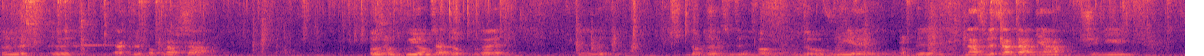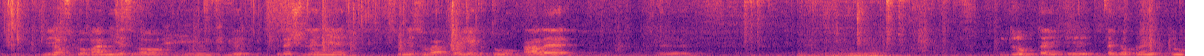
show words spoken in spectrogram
to jest y, jakby poprawka porządkująca, do której doprecyzowuje y, nazwę zadania, czyli wnioskowanie jest o y, wykreślenie w sumie słowa projektu, ale y, druk tej, tego projektu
